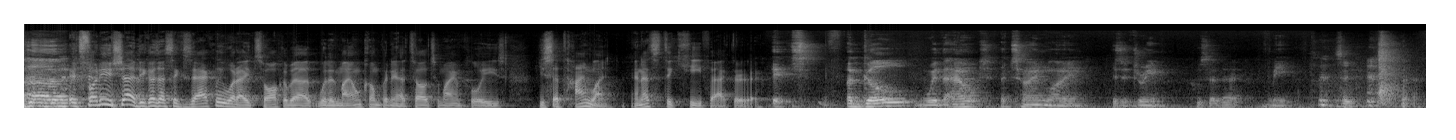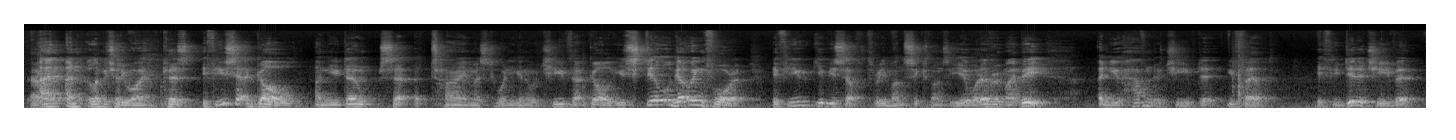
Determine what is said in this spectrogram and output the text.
um, it's funny you said because that's exactly what I talk about within my own company. I tell it to my employees. You set timeline, and that's the key factor there. it's a goal without a timeline is a dream. Who said that? Me. See? And, and let me tell you why. Because if you set a goal and you don't set a time as to when you're going to achieve that goal, you're still going for it. If you give yourself three months, six months, a year, whatever it might be, and you haven't achieved it, you failed. If you did achieve it,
